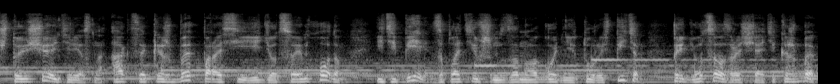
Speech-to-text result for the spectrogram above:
Что еще интересно, акция кэшбэк по России идет своим ходом, и теперь заплатившим за новогодние туры в Питер придется возвращать и кэшбэк.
